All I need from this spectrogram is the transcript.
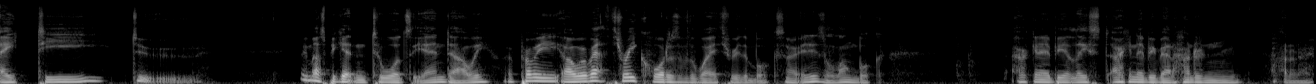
82. We must be getting towards the end, are we? We're probably oh, we're about three quarters of the way through the book, so it is a long book. I reckon it'd be at least. I reckon it'd be about 100 and I don't know.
